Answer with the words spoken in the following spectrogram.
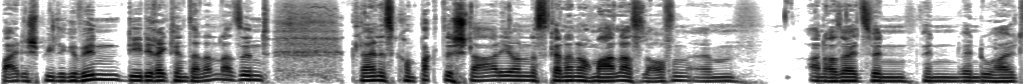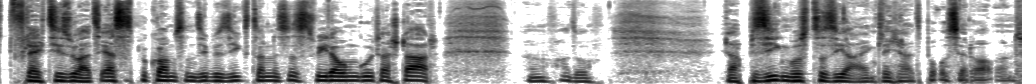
beide Spiele gewinnen, die direkt hintereinander sind. Kleines, kompaktes Stadion, das kann dann auch mal anders laufen. Ähm, andererseits, wenn, wenn, wenn du halt vielleicht sie so als erstes bekommst und sie besiegst, dann ist es wiederum ein guter Start. Ja, also, ja, besiegen musste sie eigentlich als Borussia Dortmund.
